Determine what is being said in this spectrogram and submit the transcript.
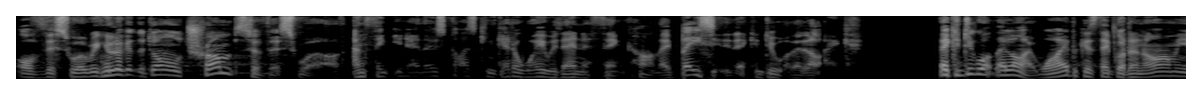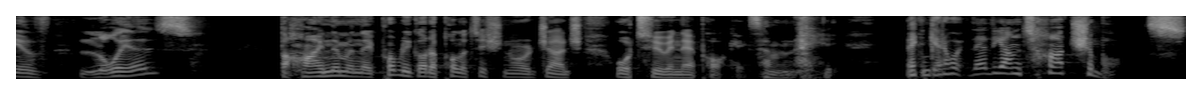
of this world. We can look at the Donald Trumps of this world and think, you know, those guys can get away with anything, can't they? Basically, they can do what they like. They can do what they like. Why? Because they've got an army of lawyers behind them, and they've probably got a politician or a judge or two in their pockets, haven't they? They can get away. They're the untouchables.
